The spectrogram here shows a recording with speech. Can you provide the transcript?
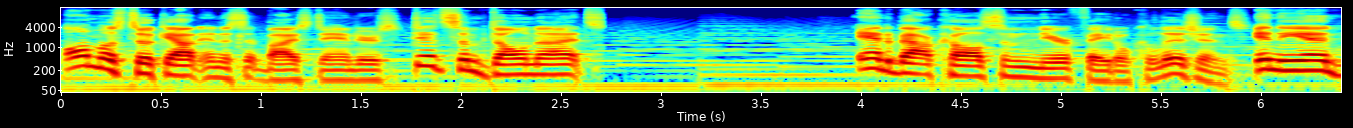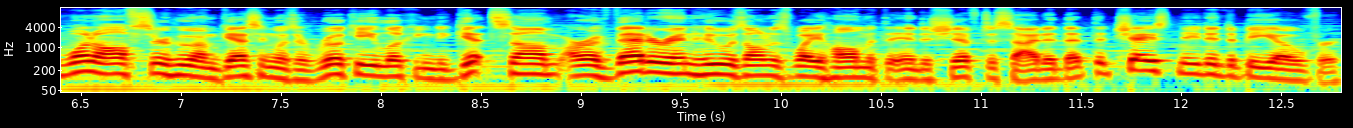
Almost took out innocent bystanders, did some donuts, and about caused some near fatal collisions. In the end, one officer who I'm guessing was a rookie looking to get some, or a veteran who was on his way home at the end of shift decided that the chase needed to be over.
